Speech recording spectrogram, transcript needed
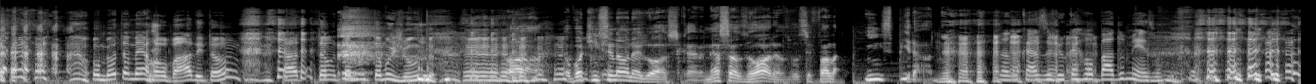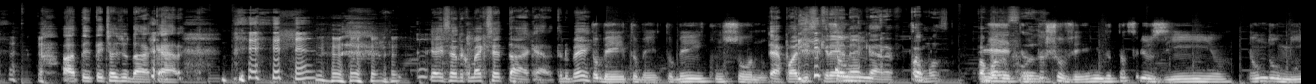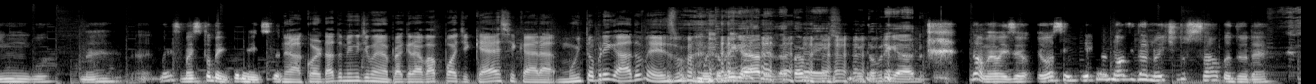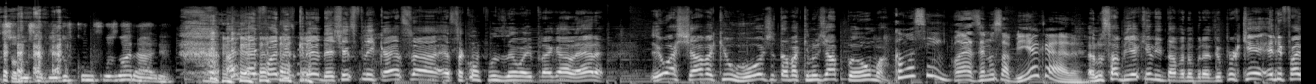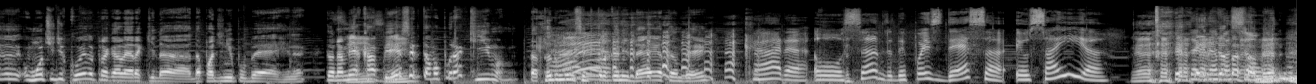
o meu também é roubado, então. Tá, tamo, tamo, tamo junto. Ó, eu vou te ensinar um negócio, cara. Nessas horas, você fala inspirado. Então, no caso, o Juca é roubado mesmo. Ah, tentei te ajudar, cara. e aí, Sandro, como é que você tá, cara? Tudo bem? Tô bem, tô bem, tô bem com sono. É, pode escrever, né, cara? Famoso É, tá, fuso. tá chovendo, tá friozinho, é um domingo, né? Mas, mas tô bem, tô bem. Não, acordar domingo de manhã pra gravar podcast, cara, muito obrigado mesmo. Muito obrigado, exatamente. Muito obrigado. Não, mas eu, eu aceitei pra nove da noite do sábado, né? Só não sabia do confuso horário. Aliás, pode escrever, deixa eu explicar essa, essa confusão aí pra galera. Eu achava que o Rojo tava aqui no Japão, mano. Como assim? Ué, você não sabia, cara? Eu não sabia que ele tava no Brasil, porque ele faz um monte de coisa pra galera aqui da, da pro BR, né? Então, na minha Sim, cabeça, sim. ele tava por aqui, mano. Tá todo mundo sempre trocando ideia também. Cara, ô Sandro, depois dessa, eu saía da tá gravação. sabendo.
